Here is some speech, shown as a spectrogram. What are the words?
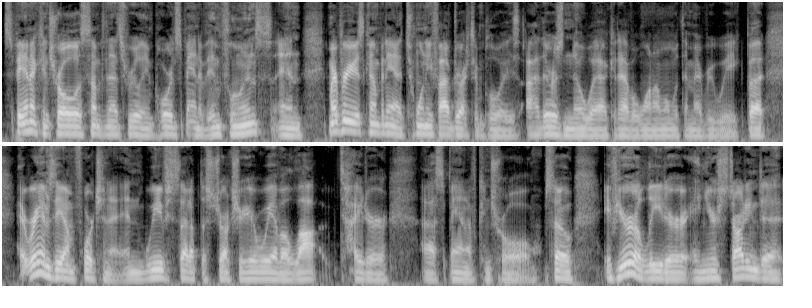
span of control is something that's really important. Span of influence, and my previous company I had 25 direct employees. I, there was no way I could have a one-on-one with them every week. But at Ramsey, I'm fortunate, and we've set up the structure here. We have a lot tighter uh, span of control. So if you're a leader and you're starting to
